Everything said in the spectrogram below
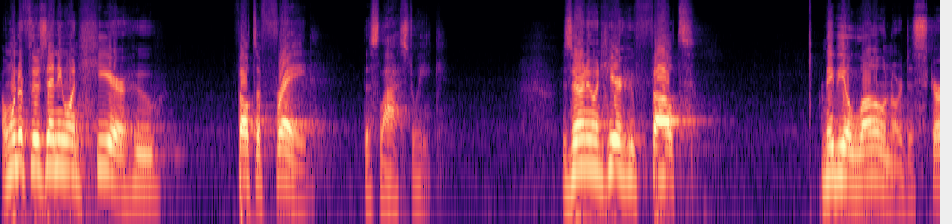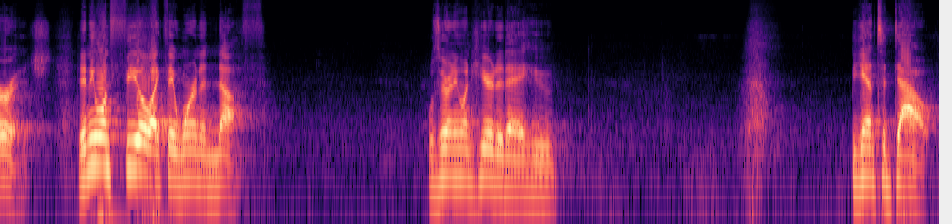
I wonder if there's anyone here who felt afraid this last week. Is there anyone here who felt maybe alone or discouraged? Did anyone feel like they weren't enough Was there anyone here today who began to doubt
